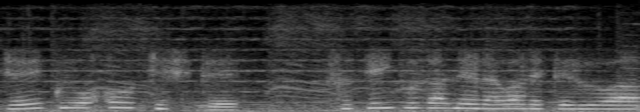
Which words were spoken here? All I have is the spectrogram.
ジェイクを放置して、スティーブが狙われてるわ。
